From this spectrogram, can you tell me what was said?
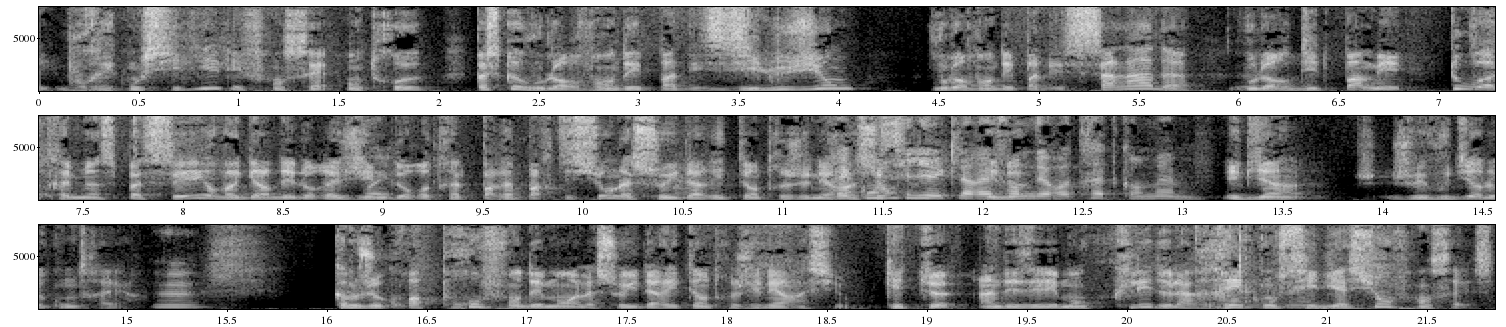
Mais vous réconciliez les Français entre eux, parce que vous leur vendez pas des illusions. Vous leur vendez pas des salades, vous leur dites pas mais tout va très bien se passer, on va garder le régime Oui. de retraite par répartition, la solidarité entre générations. Réconcilier avec la Et réforme des retraites quand même. eh bien, je- vais vous dire le contraire. Mm. Comme je crois profondément à la solidarité entre générations, qui est euh, un des éléments clés de la réconciliation française,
